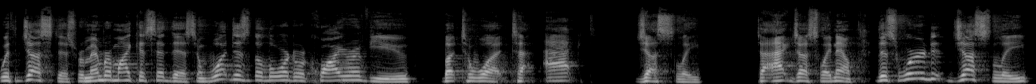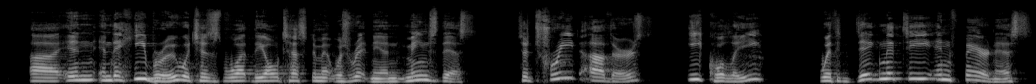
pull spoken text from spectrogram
with justice. Remember, Micah said this, and what does the Lord require of you but to what? To act justly. To act justly. Now, this word justly uh, in, in the Hebrew, which is what the Old Testament was written in, means this to treat others equally with dignity and fairness,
